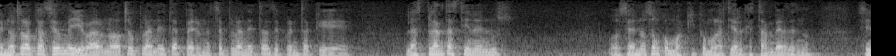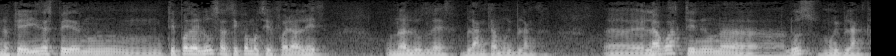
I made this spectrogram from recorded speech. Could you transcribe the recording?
en otra ocasión me llevaron a otro planeta, pero en este planeta de cuenta que las plantas tienen luz. O sea, no son como aquí, como la Tierra, que están verdes, ¿no? sino que ahí despiden un tipo de luz, así como si fuera LED, una luz LED blanca, muy blanca. Eh, el agua tiene una luz muy blanca,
